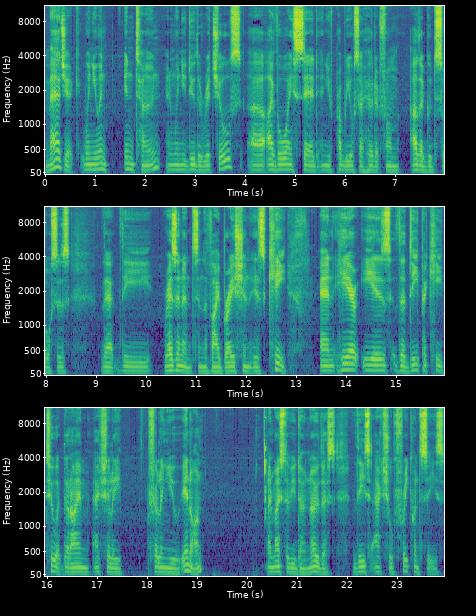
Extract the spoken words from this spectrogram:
magic, when you in, intone and when you do the rituals, uh, I've always said, and you've probably also heard it from other good sources, that the resonance and the vibration is key. And here is the deeper key to it that I'm actually filling you in on. And most of you don't know this. These actual frequencies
